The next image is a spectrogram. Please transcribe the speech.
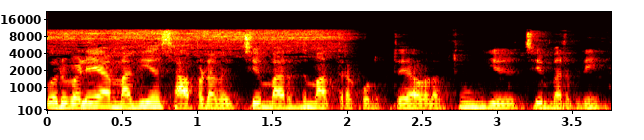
ஒரு வழியாக மதியம் சாப்பிட வச்சு மருந்து மாத்திரை கொடுத்து அவளை தூங்கி வச்சு மறுபடியும்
